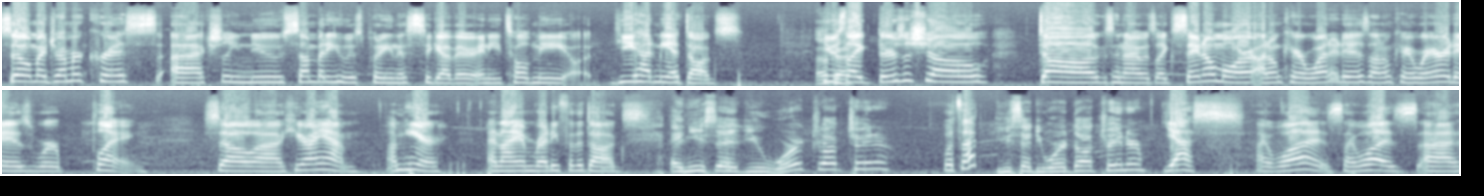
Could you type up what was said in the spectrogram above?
So my drummer Chris uh, actually knew somebody who was putting this together, and he told me he had me at Dogs. He was like, "There's a show, Dogs," and I was like, "Say no more. I don't care what it is. I don't care where it is. We're playing." So uh, here I am. I'm here, and I am ready for the dogs. And you said you were a dog trainer. What's up? You said you were a dog trainer. Yes, I was. I was. Uh,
